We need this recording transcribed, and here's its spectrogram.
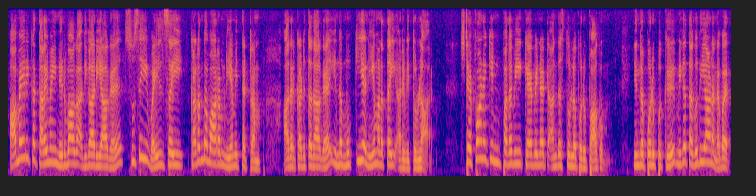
அமெரிக்க தலைமை நிர்வாக அதிகாரியாக சுசி வைல்ஸை கடந்த வாரம் நியமித்த ட்ரம்ப் அதற்கடுத்ததாக இந்த முக்கிய நியமனத்தை அறிவித்துள்ளார். ஸ்டெஃபானிக்கின் பதவி கேபினட் அந்தஸ்துள்ள பொறுப்பாகும். இந்த பொறுப்புக்கு மிக தகுதியான நபர்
